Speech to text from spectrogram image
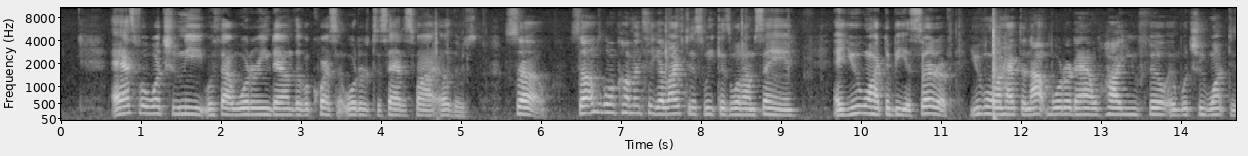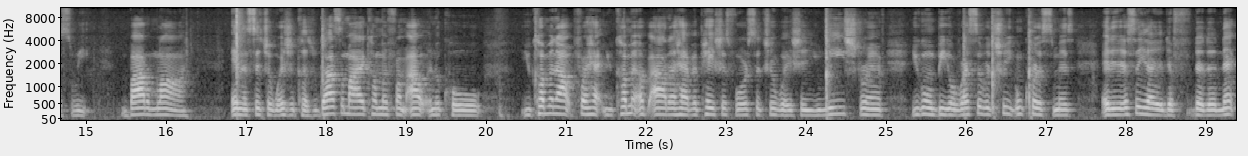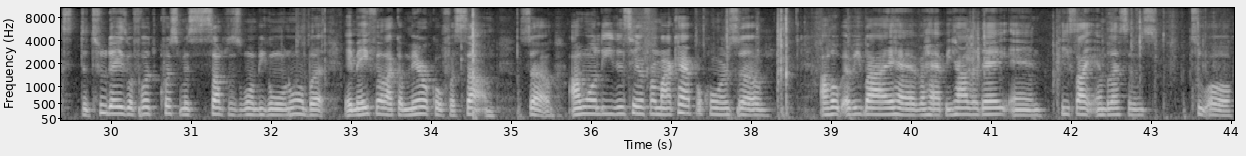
Ask for what you need without watering down the request in order to satisfy others. So, something's going to come into your life this week is what I'm saying. And you're going to have to be assertive. You're going to have to not water down how you feel and what you want this week. Bottom line in a situation because you got somebody coming from out in the cold. You coming out for you coming up out of having patience for a situation. You need strength. You're gonna be on rest of retreat on Christmas, And it just seems like the, the, the next, the two days before Christmas, something's going to be going on. But it may feel like a miracle for something. So I'm going to leave this here for my Capricorn. So I hope everybody have a happy holiday and peace, light, and blessings to all.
